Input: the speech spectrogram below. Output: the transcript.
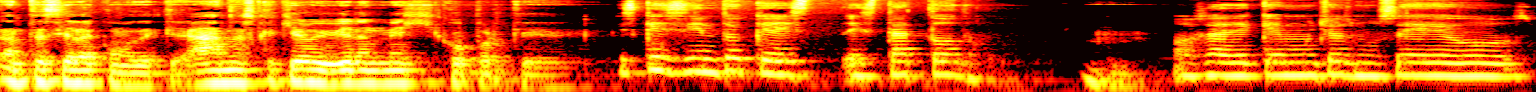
antes sí era como de que, ah, no es que quiero vivir en México porque Es que siento que está todo. O sea, de que hay muchos museos,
